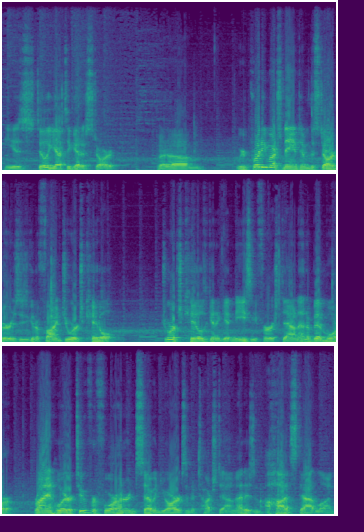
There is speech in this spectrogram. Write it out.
He is still yet to get a start, but um, we pretty much named him the starter as he's going to find George Kittle. George Kittle is going to get an easy first down and a bit more. Brian Hoyer, 2 for 407 yards and a touchdown. That is an odd stat line.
